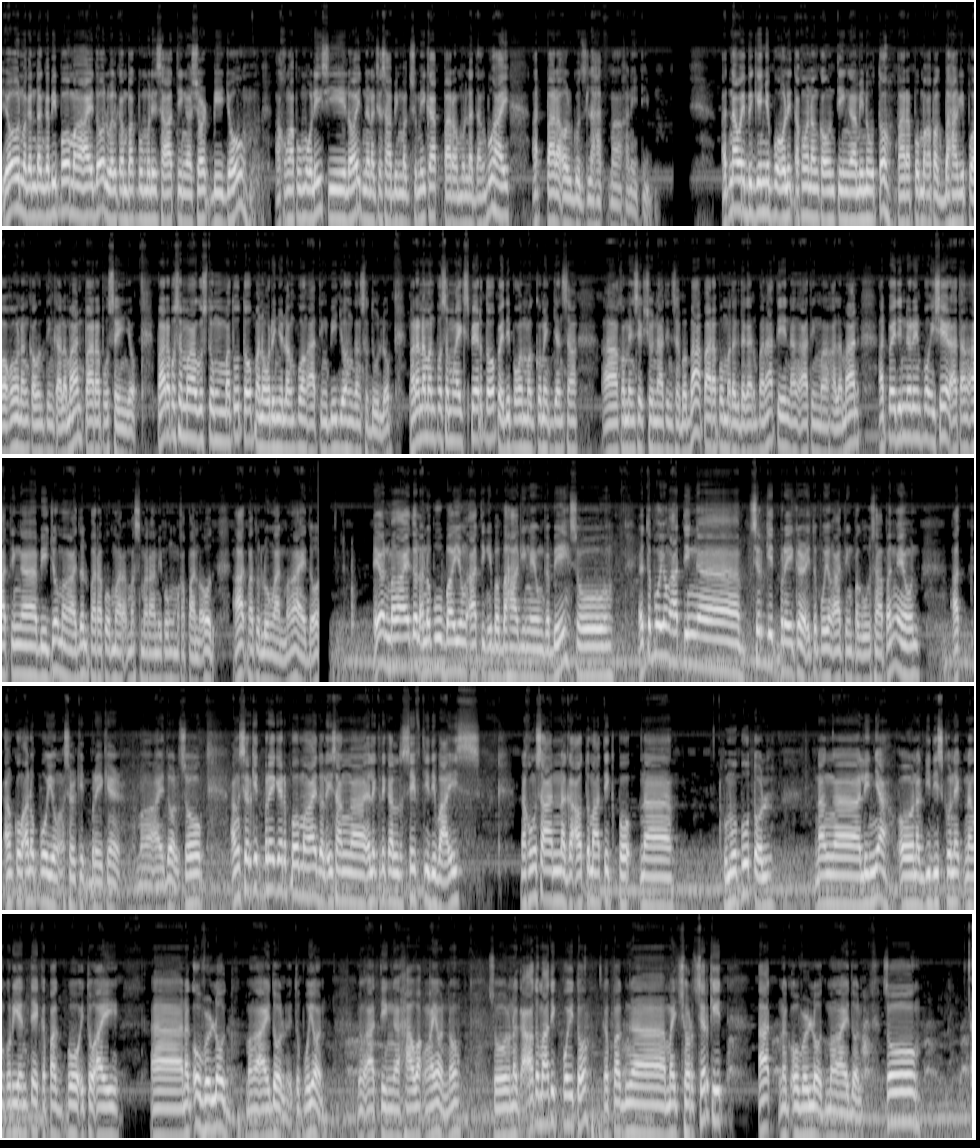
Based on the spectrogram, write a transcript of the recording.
Yon, magandang gabi po mga idol. Welcome back po muli sa ating uh, short video. Ako nga po muli si Lloyd na nagsasabing magsumikap para umunlad ang buhay at para all goods lahat mga ka-native. At now, ibigyan niyo po ulit ako ng kaunting uh, minuto para po makapagbahagi po ako ng kaunting kalaman para po sa inyo. Para po sa mga gustong matuto, panoorin niyo lang po ang ating video hanggang sa dulo. Para naman po sa mga eksperto, pwede po kayong mag-comment dyan sa uh, comment section natin sa baba para po madagdagan pa natin ang ating mga kalaman. At pwede niyo rin po i-share at ang ating uh, video mga idol para po mar- mas marami pong makapanood at matulungan mga idol. Ayun mga idol, ano po ba yung ating ibabahagi ngayong gabi? So, ito po yung ating ah, circuit breaker. Ito po yung ating pag-uusapan ngayon at ang kung ano po yung circuit breaker mga idol. So, ang circuit breaker po mga idol isang ah, electrical safety device na kung saan nag-automatic po na pumuputol ng ah, linya o nagdi-disconnect ng kuryente kapag po ito ay ah, nag-overload mga idol. Ito po 'yon yung ating ah, hawak ngayon, no? So nag-automatic po ito kapag ah, may short circuit at nag-overload mga idol. So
